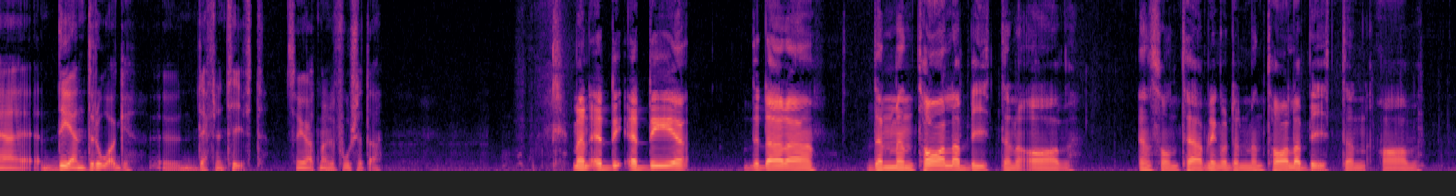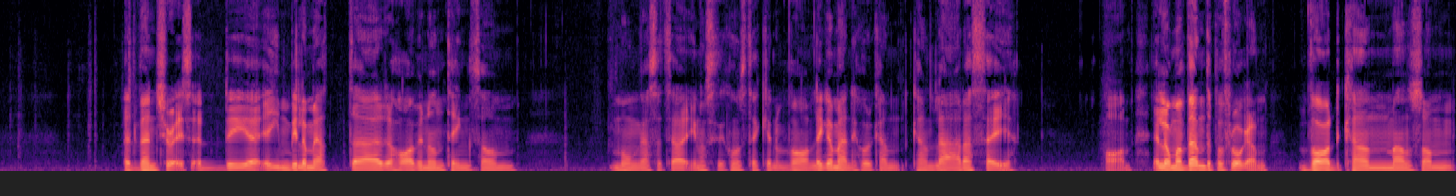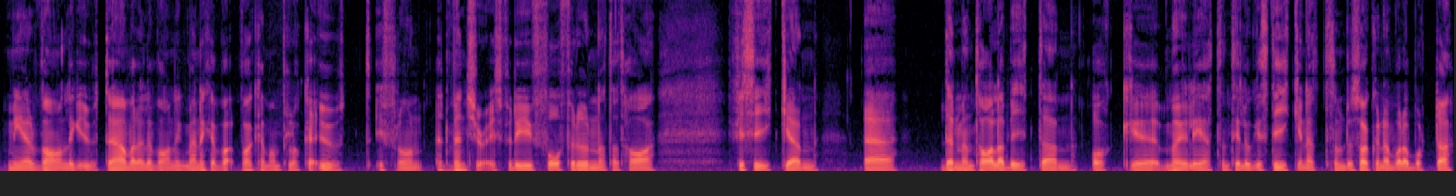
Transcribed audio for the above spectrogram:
det är en drog, eh, definitivt, som gör att man vill fortsätta. Men är det, är det det där äh, den mentala biten av en sån tävling och den mentala biten av Adventure Race. Är det, jag inbillar mig att där har vi någonting som många så att säga, inom citationstecken vanliga människor kan, kan lära sig av. Eller om man vänder på frågan. Vad kan man som mer vanlig utövare eller vanlig människa, vad, vad kan man plocka ut ifrån Adventure Race? För det är ju få förunnat att ha fysiken, eh, den mentala biten och eh, möjligheten till logistiken. Att som du sa kunna vara borta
